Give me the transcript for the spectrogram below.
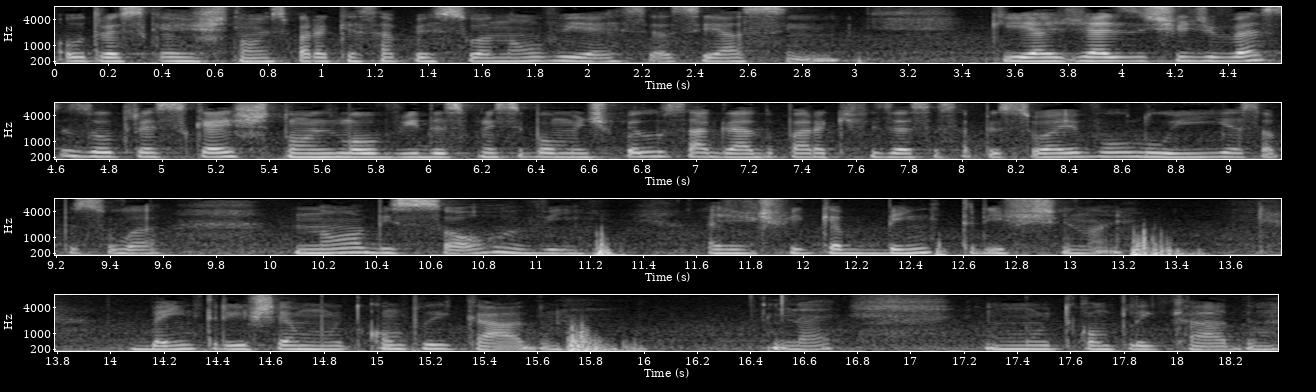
outras questões para que essa pessoa não viesse a ser assim, que já existiu diversas outras questões movidas principalmente pelo sagrado para que fizesse essa pessoa evoluir, essa pessoa não absorve, a gente fica bem triste, né? Bem triste, é muito complicado, né? muito complicado.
